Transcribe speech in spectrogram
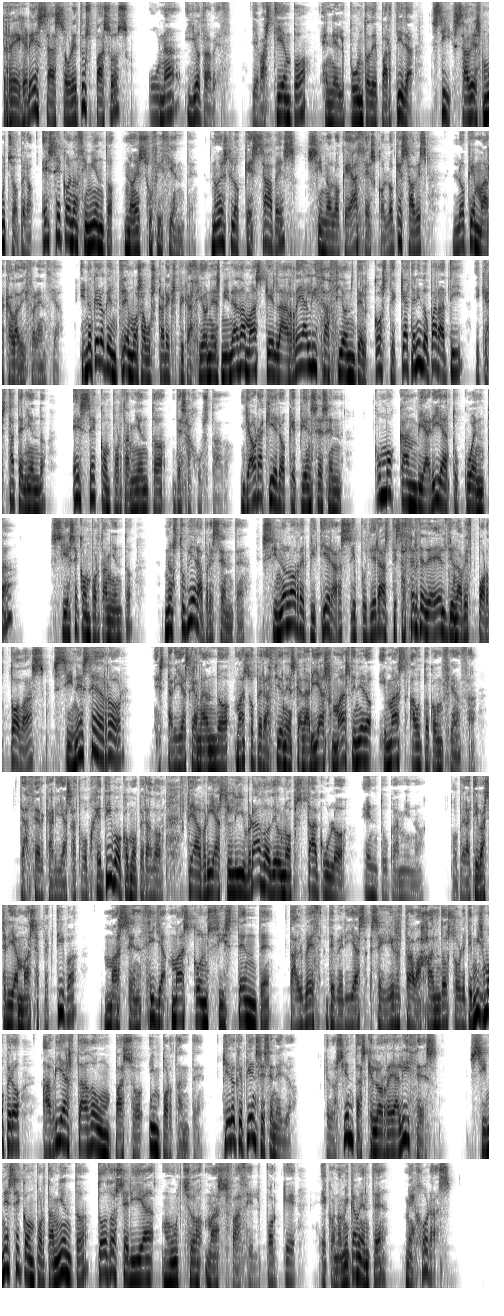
regresas sobre tus pasos una y otra vez. Llevas tiempo en el punto de partida. Sí, sabes mucho, pero ese conocimiento no es suficiente. No es lo que sabes, sino lo que haces con lo que sabes lo que marca la diferencia. Y no quiero que entremos a buscar explicaciones ni nada más que la realización del coste que ha tenido para ti y que está teniendo ese comportamiento desajustado. Y ahora quiero que pienses en cómo cambiaría tu cuenta si ese comportamiento no estuviera presente. Si no lo repitieras y pudieras deshacerte de él de una vez por todas, sin ese error estarías ganando más operaciones, ganarías más dinero y más autoconfianza. Te acercarías a tu objetivo como operador, te habrías librado de un obstáculo en tu camino. Tu operativa sería más efectiva, más sencilla, más consistente. Tal vez deberías seguir trabajando sobre ti mismo, pero habrías dado un paso importante. Quiero que pienses en ello, que lo sientas, que lo realices. Sin ese comportamiento todo sería mucho más fácil, porque económicamente mejoras.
